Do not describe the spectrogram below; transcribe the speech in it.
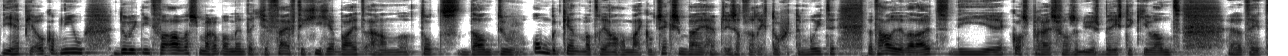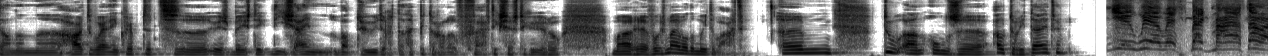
Die heb je ook opnieuw. Doe ik niet voor alles, maar op het moment dat je 50 gigabyte aan tot dan toe onbekend materiaal van Michael Jackson bij je hebt, is dat wellicht toch de moeite. Dat haal je er wel uit, die uh, kostprijs van zo'n USB-stickje, want uh, dat heet dan een hardware encrypted USB-stick. Die zijn wat duurder, dat heb je toch al over 50, 60 euro. Maar volgens mij wel de moeite waard. Um, toe aan onze autoriteiten. You will respect my authority.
